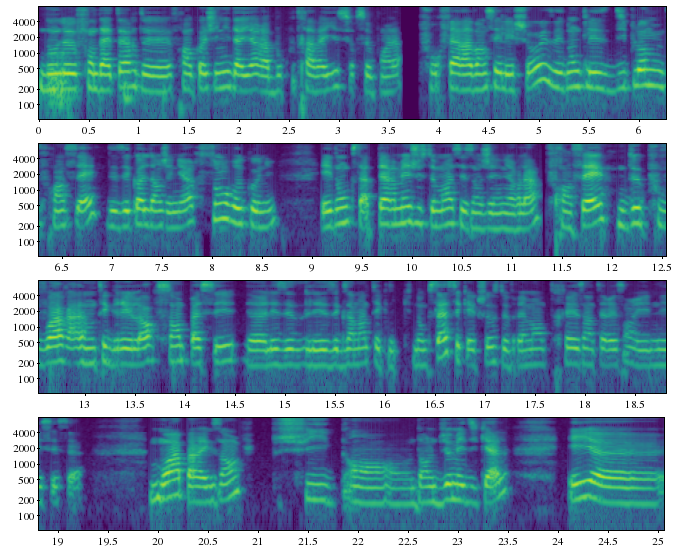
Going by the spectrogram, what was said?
dont le fondateur de Francogénie d'ailleurs a beaucoup travaillé sur ce point-là pour faire avancer les choses. Et donc les diplômes français des écoles d'ingénieurs sont reconnus et donc, ça permet justement à ces ingénieurs-là, français, de pouvoir intégrer l'ordre sans passer euh, les, examens techniques. Donc ça, c'est quelque chose de vraiment très intéressant et nécessaire. Moi, par exemple, je suis dans le biomédical et euh,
